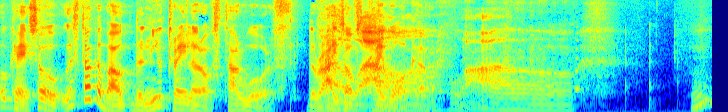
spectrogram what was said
Okay, so let's talk about the new trailer of Star Wars: The Rise Oh, of wow. Skywalker. Wow. Hmm?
